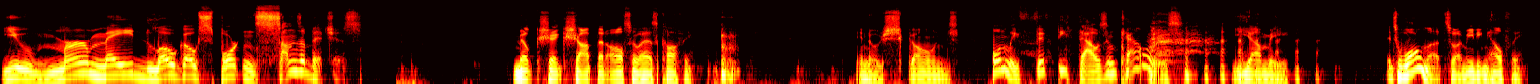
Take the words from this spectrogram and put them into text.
You mermaid logo sporting sons of bitches. Milkshake shop that also has coffee. And those scones, only 50,000 calories. Yummy. It's walnut, so I'm eating healthy.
